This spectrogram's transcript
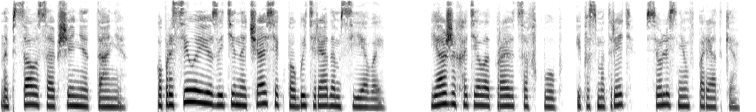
Написала сообщение Тане. Попросила ее зайти на часик, побыть рядом с Евой. Я же хотела отправиться в клуб и посмотреть, все ли с ним в порядке.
